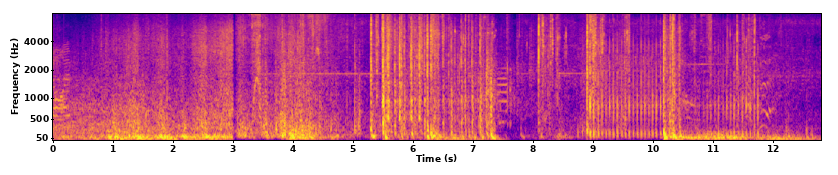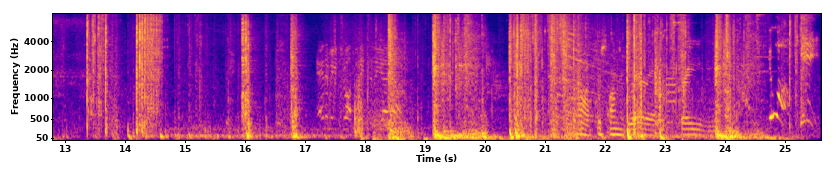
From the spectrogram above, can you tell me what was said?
time. Enemy dropping into the AO. Oh, just on the ground. It's crazy. You all bitch!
